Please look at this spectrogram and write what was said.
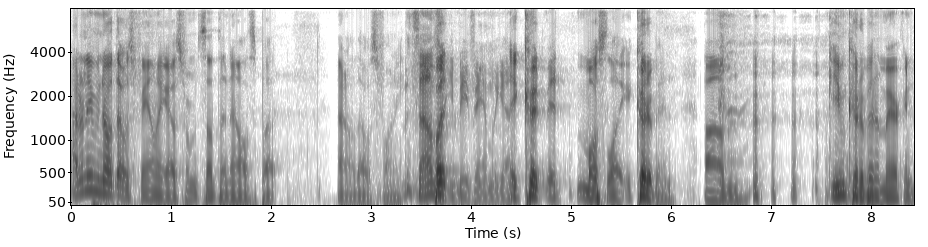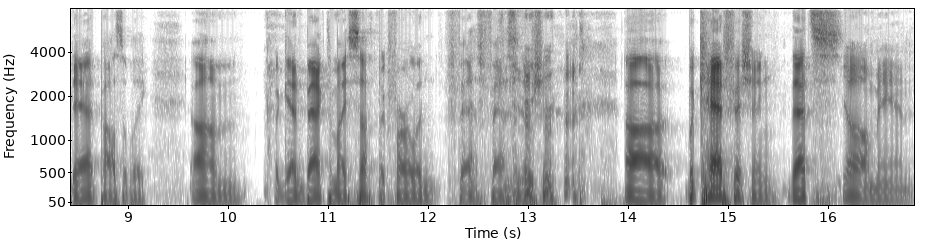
I, don't even know if that was Family Guy. It was from something else, but I don't know that was funny. It sounds but like you'd be Family Guy. It could it most like it could have been. Um, even could have been American Dad possibly. Um, again, back to my Seth MacFarlane fa- fascination. uh, but catfishing. That's oh man.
